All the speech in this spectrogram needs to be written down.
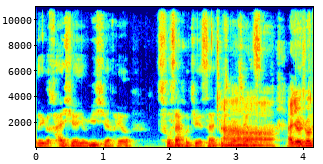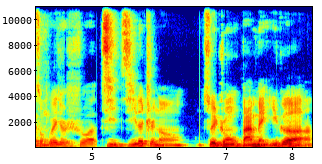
那个海选、有预选，还有初赛和决赛，就是这样子。啊，啊，就是说，总归就是说，几级的智能，最终把每一个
